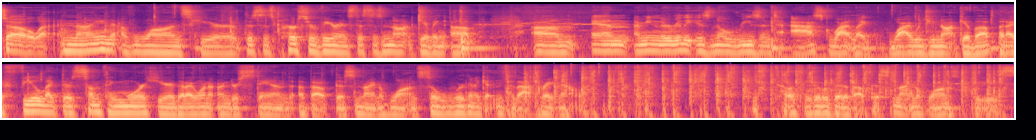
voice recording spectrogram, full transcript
So, Nine of Wands here. This is perseverance. This is not giving up. Um, and I mean, there really is no reason to ask why, like, why would you not give up? But I feel like there's something more here that I want to understand about this Nine of Wands. So, we're going to get into that right now. Just tell us a little bit about this Nine of Wands, please.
